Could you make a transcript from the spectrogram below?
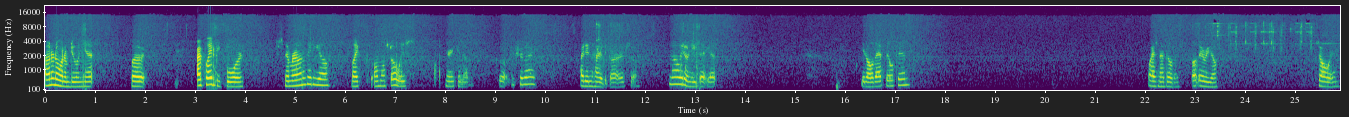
I don't know what I'm doing yet, but I've played it before. Just never on a video, like almost always. You can go. Should I? I didn't hire the guard, so no, we don't need that yet. Get all that built in. Why is not building? Oh, there we go. It's all in.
